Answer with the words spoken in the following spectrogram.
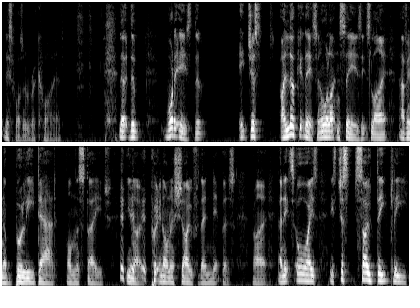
this wasn't required. the, the what it is the it just I look at this and all I can see is it's like having a bully dad on the stage, you know, putting on a show for their nippers, right? And it's always it's just so deeply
